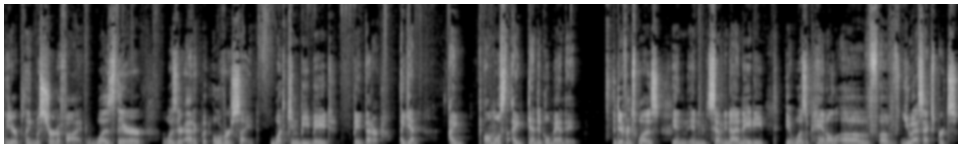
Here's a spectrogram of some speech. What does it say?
the airplane was certified? Was there was there adequate oversight? What can be made made better? Again, I almost identical mandate. The difference was in, in 79 and 80, it was a panel of, of US experts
